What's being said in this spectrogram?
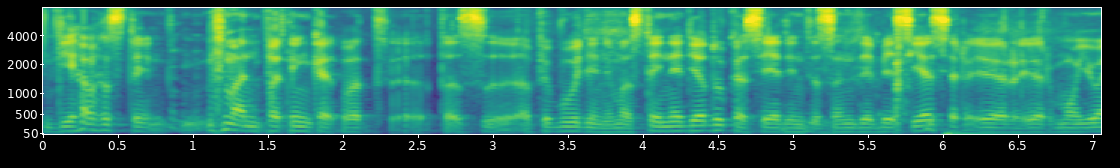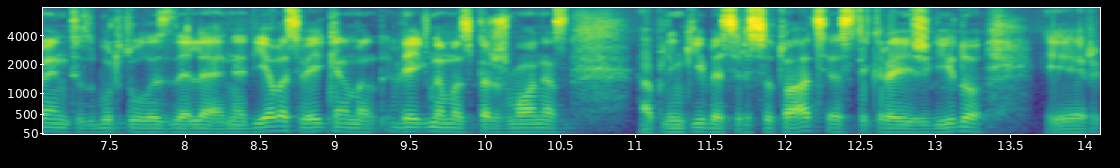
Dievas, tai man patinka vat, tas apibūdinimas, tai ne dėdukas sėdintis ant debesies ir, ir, ir mojuojantis burtų lasdelė, ne Dievas veikiama, veikdamas per žmonės aplinkybės ir situacijas tikrai išgydo ir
